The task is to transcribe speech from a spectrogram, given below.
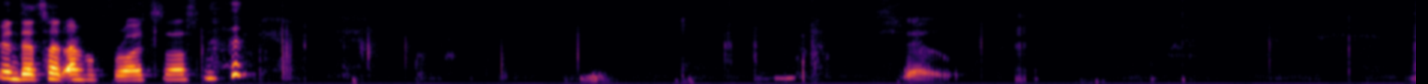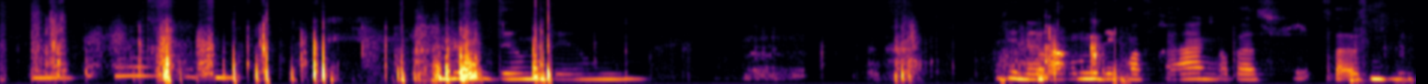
Ich bin derzeit einfach Brawl Stars. so. Dum, dum, dum. Ich will ihn auch unbedingt mal fragen, ob er es veröffentlicht.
